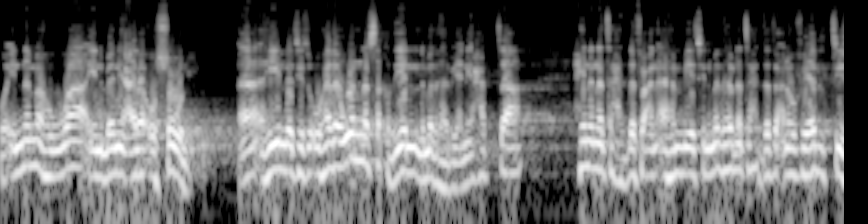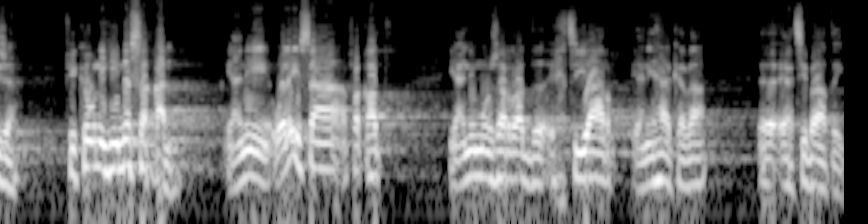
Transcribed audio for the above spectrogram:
وإنما هو ينبني على أصول. هي التي وهذا هو النسق ديال المذهب. يعني حتى حين نتحدث عن أهمية المذهب نتحدث عنه في هذا الاتجاه في كونه نسقا. يعني وليس فقط يعني مجرد اختيار يعني هكذا آه، اعتباطي.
